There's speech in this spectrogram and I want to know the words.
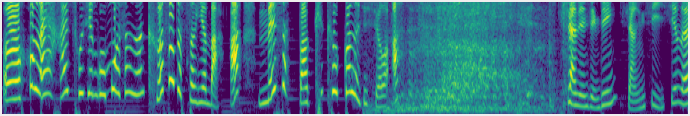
呃，后来还出现过陌生人咳嗽的声音吧？啊，没事，把 QQ 关了就行了啊。”下面请听详细新闻。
